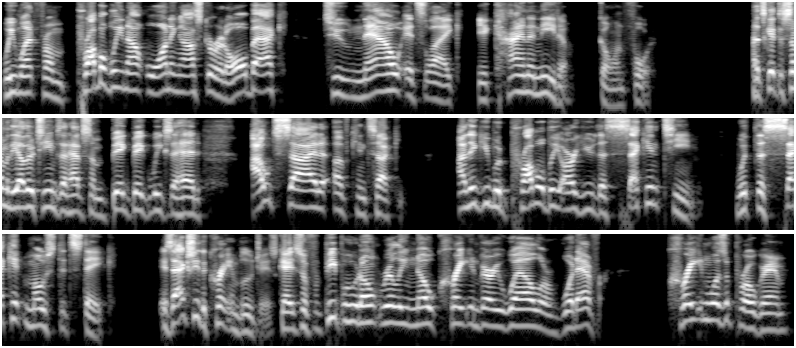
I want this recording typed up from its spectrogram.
we went from probably not wanting Oscar at all back to now it's like you kind of need him going forward. Let's get to some of the other teams that have some big, big weeks ahead outside of Kentucky. I think you would probably argue the second team with the second most at stake is actually the Creighton Blue Jays. Okay. So for people who don't really know Creighton very well or whatever, Creighton was a program,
